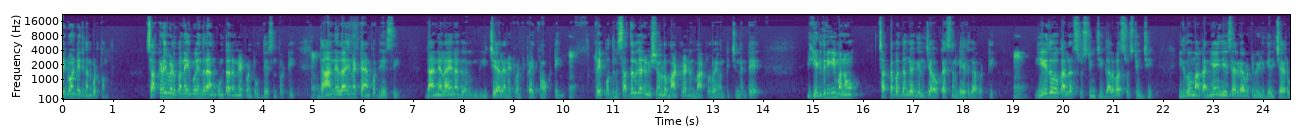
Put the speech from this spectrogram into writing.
అడ్వాంటేజ్ కనబడుతుంది. సో అక్కడే వీళ్ళ పని అయిపోయిందిరా అనుకుంటారు అనేటువంటి ఉద్దేశంతో దాన్ని ఎలా అయినా ట్యాంపర్ చేసి దాన్ని ఎలా అయినా ఇచ్చేయాలనేటువంటి ప్రయత్నం ఒకటి. ఉమ్, రేపొద్దున సజ్జల్ గారి విషయంలో మాట్లాడిన మాటల్లో ఏమనిపించిందంటే ఇక ఎడిదిరిగి మనం చట్టబద్ధంగా గెలిచే అవకాశం లేదు కాబట్టి ఉమ్, ఏదో ఒక అల్లరి సృష్టించి గలబా సృష్టించి ఇదిగో మాకు అన్యాయం చేశారు కాబట్టి వీళ్ళు గెలిచారు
